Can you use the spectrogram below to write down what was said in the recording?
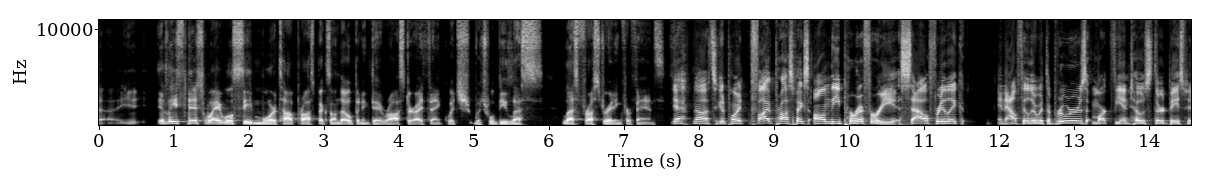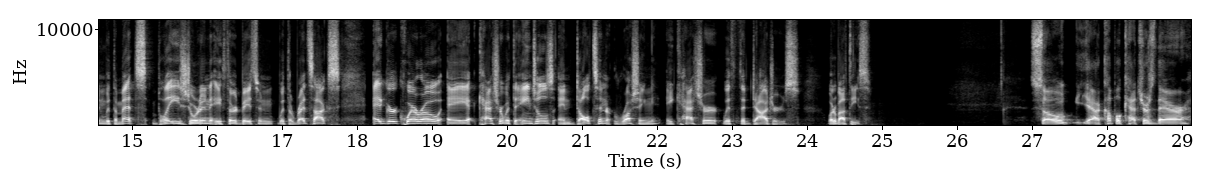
Uh, at least this way, we'll see more top prospects on the opening day roster. I think, which which will be less less frustrating for fans. Yeah, no, that's a good point. Five prospects on the periphery: Sal Frelick, an outfielder with the Brewers, Mark Vientos, third baseman with the Mets, Blaze Jordan, a third baseman with the Red Sox, Edgar Quero, a catcher with the Angels, and Dalton Rushing, a catcher with the Dodgers. What about these? So, yeah, a couple catchers there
